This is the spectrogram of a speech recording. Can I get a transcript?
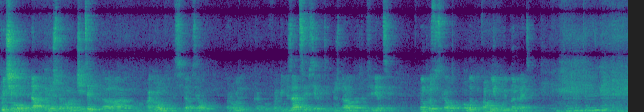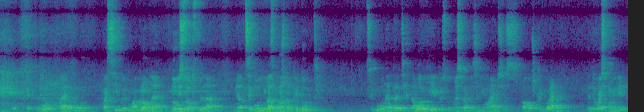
Почему? Да, потому что мой учитель э, огромно на себя взял роль как бы, в организации всех этих международных конференций. Он просто сказал, ну вот а у них будет номер один. Вот, поэтому спасибо ему огромное. Ну и, собственно, цигун невозможно придумать. Цигун это технологии, то есть вот мы с вами занимаемся с палочкой бань, это восьмой век.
